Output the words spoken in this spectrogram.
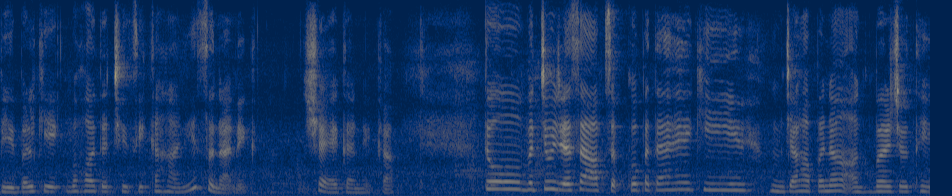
बीरबल की एक बहुत अच्छी सी कहानी सुनाने का, शेयर करने का। तो बच्चों, जैसा आप सबको पता है कि जहाँ पना अकबर जो थे,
